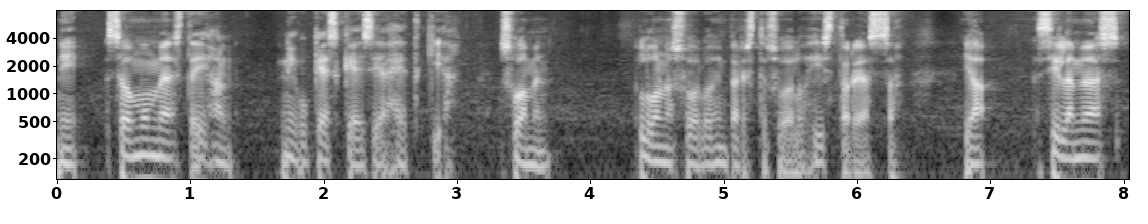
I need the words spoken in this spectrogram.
niin se on mun mielestä ihan niin kuin keskeisiä hetkiä Suomen luonnonsuojelu- ja ympäristösuojeluhistoriassa. Ja sillä myös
